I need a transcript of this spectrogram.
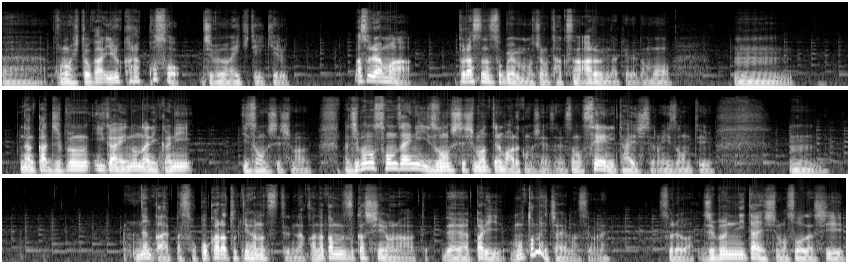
えー、この人がいるからこそ自分は生きていける。まあそれはまあプラスな側面ももちろんたくさんあるんだけれどもうん。なんか自分以外の何かに依存してしまう、まあ、自分の存在に依存してしまうっていうのもあるかもしれないですね。その性に対しての依存っていう。うん。なんかやっぱそこから解き放つってなかなか難しいよなって。でやっぱり求めちゃいますよね。それは。自分に対してもそうだし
